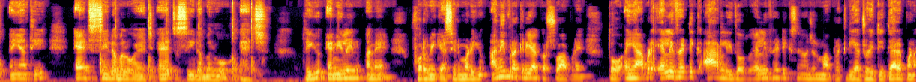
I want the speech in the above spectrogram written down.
અહીંયાથી H C double O H H C double O H થઈ ગયું એનિલિન અને ફોર્મિક એસિડ મળી ગયું આની પ્રક્રિયા કરશું આપણે. તો અહીંયા આપણે એલિફેટિક આર લીધો હતો. એલિફેટિક સંયોજનમાં પ્રક્રિયા જોઈ હતી, ત્યારે પણ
